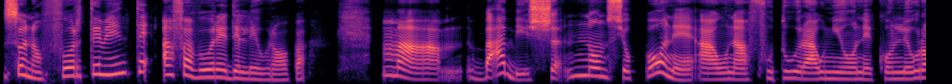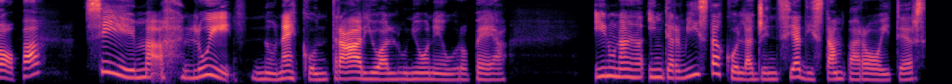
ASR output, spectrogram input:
sono fortemente a favore dell'Europa. Ma mm, Babiš non si oppone a una futura unione con l'Europa? Sì, ma lui non è contrario all'Unione Europea. In una intervista con l'agenzia di stampa Reuters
